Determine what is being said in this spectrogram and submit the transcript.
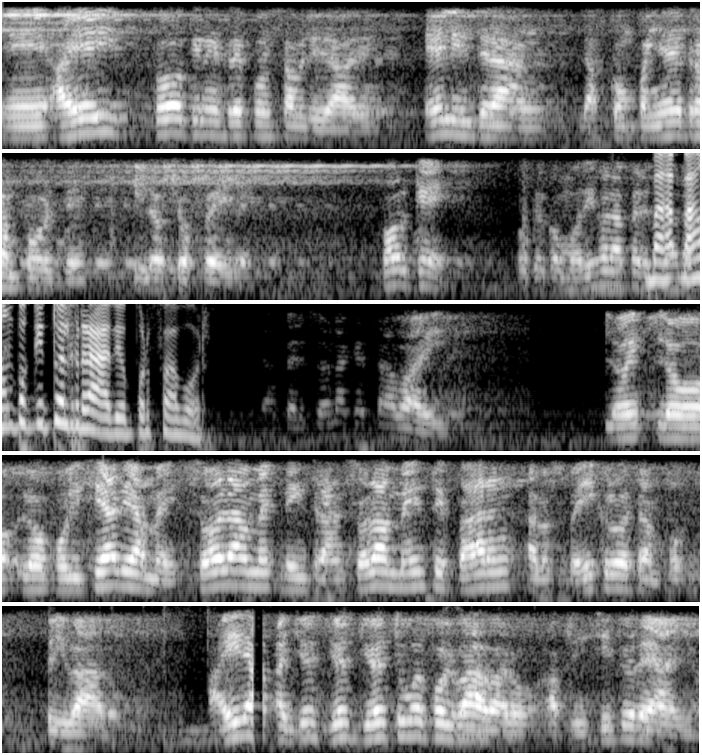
eh, ahí todos tienen responsabilidades. El Intran, las compañías de transporte y los choferes. ¿Por qué? Porque como dijo la persona... Baja, baja un poquito el radio, por favor. que estaba ahí, los lo, los policías de AME solamente, de Intran solamente paran a los vehículos de transporte privado. Ahí la- yo, yo, yo estuve por Bávaro a principios de año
